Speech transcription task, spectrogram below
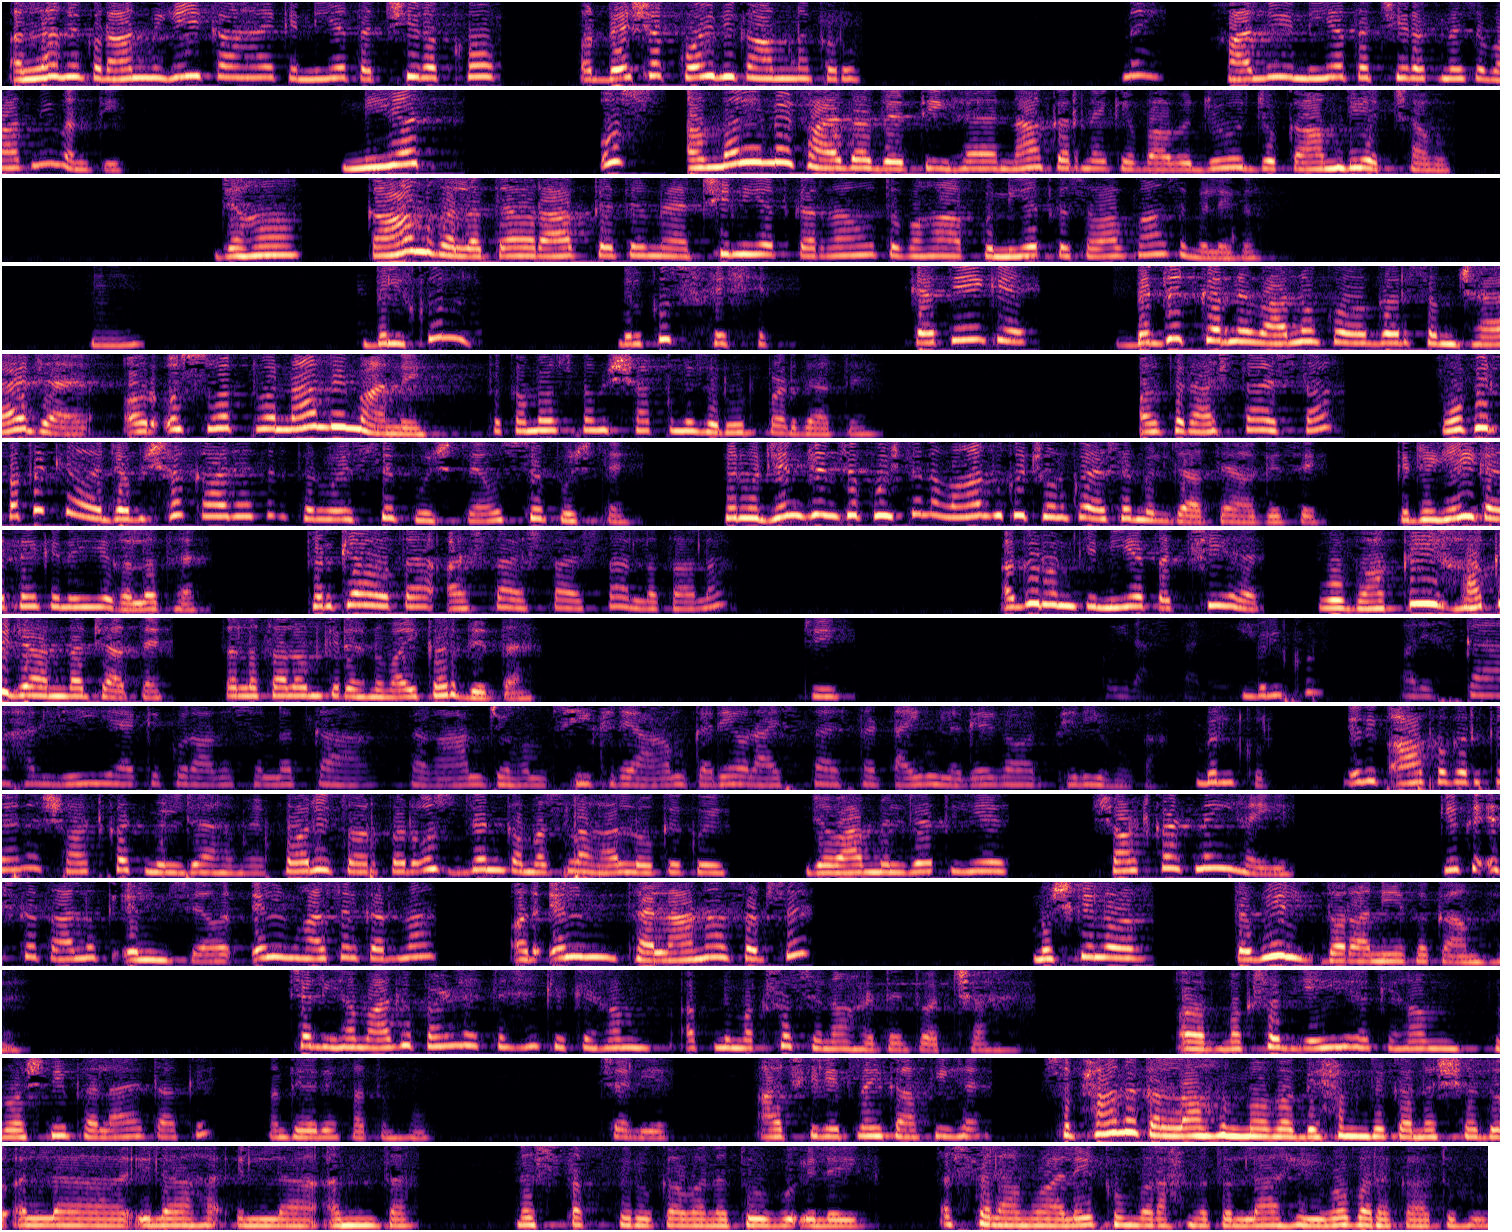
اللہ نے قرآن میں یہی کہا ہے کہ نیت اچھی رکھو اور بے شک کوئی بھی کام نہ کرو۔ نہیں، خالی نیت اچھی رکھنے سے بات نہیں بنتی۔ نیت اس عمل میں فائدہ دیتی ہے نہ کرنے کے باوجود جو کام بھی اچھا ہو۔ جہاں کام غلط ہے اور آپ کہتے ہیں میں اچھی نیت کر رہا ہوں تو وہاں آپ کو نیت کا ثواب کہاں سے ملے گا؟ بالکل بالکل صحیح۔ ہے کہتے ہیں کہ بدت کرنے والوں کو اگر سمجھایا جائے اور اس وقت وہ نہ بھی مانے، تو کم از کم شک میں ضرور پڑ جاتے ہیں۔ اور پھر آہستہ آہستہ، وہ پھر پتہ کیا جب شک آ جاتا ہے، پھر وہ اس سے پوچھتے ہیں، اس سے پوچھتے ہیں۔ پھر وہ جن جن سے پوچھتے ہیں نا، وہاں بھی کچھ ان کو ایسے مل جاتے ہیں آگے سے کہ جو یہی کہتے ہیں کہ نہیں، یہ غلط ہے۔ پھر کیا ہوتا ہے؟ آہستہ آہستہ آہستہ اللہ تعالیٰ اگر ان کی نیت اچھی ہے، وہ واقعی حق جاننا چاہتے ہیں، تو اللہ تعالیٰ ان کی رہنمائی کر دیتا ہے۔ جی۔ کوئی راستہ نہیں بالکل۔ اور اس کا حل یہی ہے کہ قرآن و سنت کا پیغام جو ہم سیکھ رہے عام کریں اور آہستہ آہستہ ٹائم لگے گا اور پھر ہی ہوگا۔ بالکل۔ یعنی آپ اگر کہیں نا شارٹ کٹ مل جائے ہمیں فوری طور پر اس دن کا مسئلہ حل ہو کے کوئی جواب مل جائے تو یہ شارٹ کٹ نہیں ہے یہ۔ کیونکہ اس کا تعلق علم سے اور علم حاصل کرنا اور علم پھیلانا سب سے مشکل اور طویل دورانیے کا کام ہے۔ چلیے ہم آگے پڑھ لیتے ہیں کیونکہ ہم اپنے مقصد سے نہ ہٹیں تو اچھا ہے۔ اور مقصد یہی ہے کہ ہم روشنی پھیلائیں تاکہ اندھیرے ختم ہو چلیے، آج کے لیے اتنا ہی کافی ہے۔ سبحانک اللہم و بحمدک نشہد ان لا الہ الا انت، نستغفرک و نتوب الیک۔ السلام علیکم ورحمۃ اللہ وبرکاتہ۔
